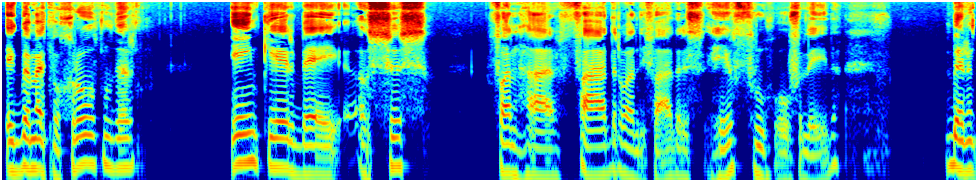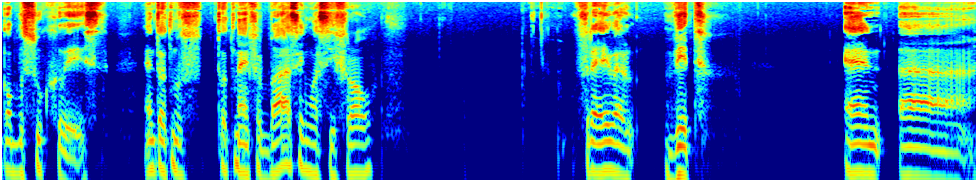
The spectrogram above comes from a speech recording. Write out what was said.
ik ben met mijn grootmoeder één keer bij een zus van haar vader, want die vader is heel vroeg overleden, ben ik op bezoek geweest. En tot, tot mijn verbazing was die vrouw vrijwel wit. En uh,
